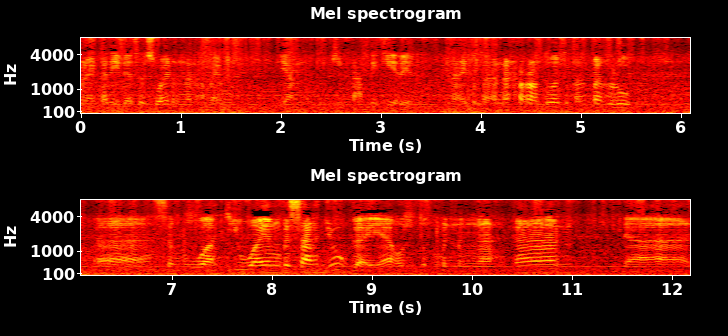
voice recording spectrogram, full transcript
mereka tidak sesuai dengan apa yang yang kita pikirin. Nah itu kan orang tua itu kan perlu uh, sebuah jiwa yang besar juga ya untuk mendengarkan dan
